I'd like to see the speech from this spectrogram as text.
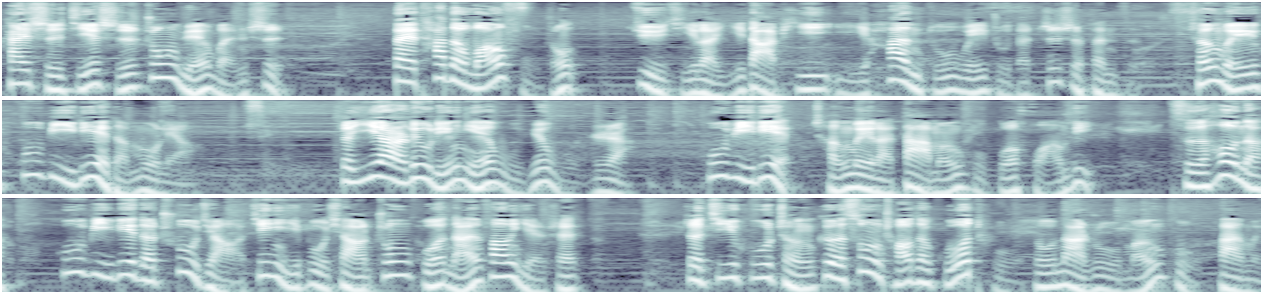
开始结识中原文士，在他的王府中聚集了一大批以汉族为主的知识分子，成为忽必烈的幕僚。这一二六零年五月五日啊，忽必烈成为了大蒙古国皇帝。此后呢，忽必烈的触角进一步向中国南方延伸，这几乎整个宋朝的国土都纳入蒙古范围。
